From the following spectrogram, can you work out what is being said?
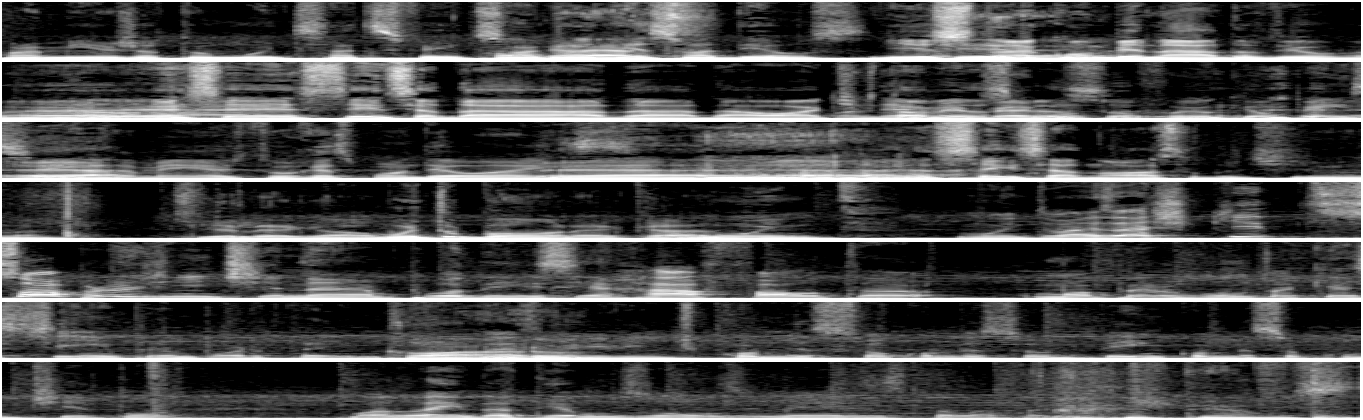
para mim, eu já estou muito satisfeito. Só Completo. agradeço a Deus. Isso Que não é combinado, viu? É, Não, essa é é. a essência da, da, da ótica. Quando ele me talvez as perguntou, pessoas- foi o que eu pensei É. também. Tu respondeu antes. É, é a essência nossa do time lá. Que legal. Muito bom, né, cara? Muito, muito. Mas acho que só pra gente, né, poder encerrar, falta uma pergunta que é sempre importante. Claro. 2020 começou, começou bem, começou com título, mas ainda temos 11 meses pela frente. Temos.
